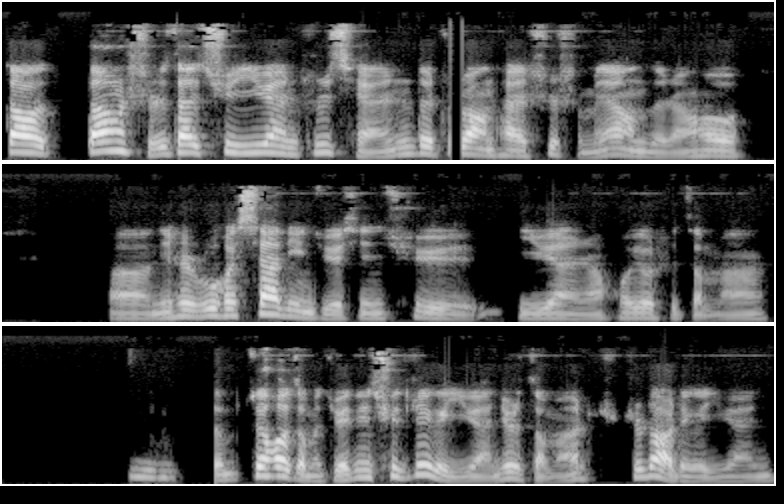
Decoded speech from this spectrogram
到当时在去医院之前的状态是什么样子？然后，呃，你是如何下定决心去医院？然后又是怎么，嗯，怎么最后怎么决定去这个医院？就是怎么知道这个医院？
